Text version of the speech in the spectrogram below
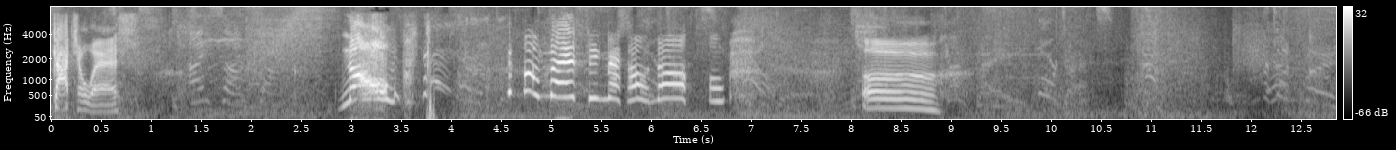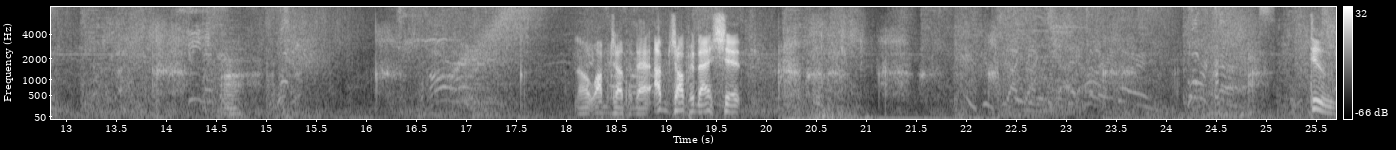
got your ass. No! I'm mashing now, no! Oh. Uh. No, I'm jumping that. I'm jumping that shit. Dude.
